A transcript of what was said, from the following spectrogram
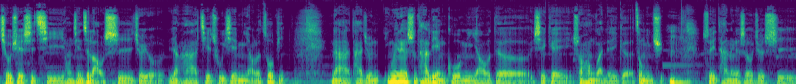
求学时期，洪千志老师就有让他接触一些民谣的作品。那他就因为那个时候他练过民谣的写给双簧管的一个奏鸣曲，嗯，所以他那个时候就是。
